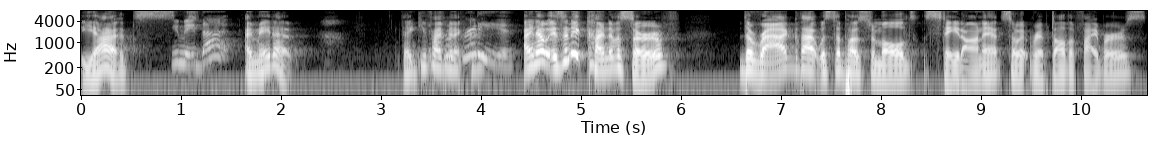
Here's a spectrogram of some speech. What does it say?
yeah, it's you made that? I made it. Thank you, Five so Minute. Pretty. I know, isn't it kind of a serve? The rag that was supposed to mold stayed on it, so it ripped all the fibers,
